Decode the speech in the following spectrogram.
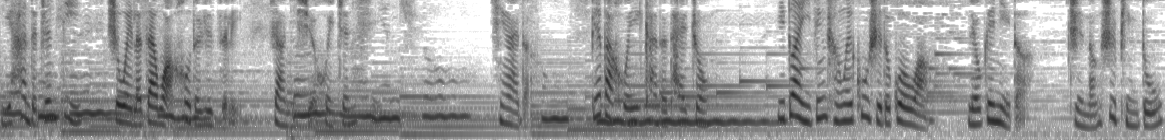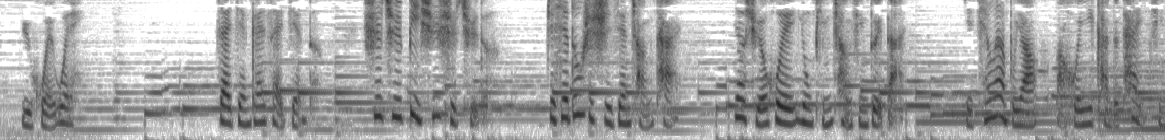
遗憾的真谛。是为了在往后的日子里，让你学会珍惜。亲爱的，别把回忆看得太重，一段已经成为故事的过往，留给你的只能是品读与回味。再见该再见的，失去必须失去的，这些都是世间常态，要学会用平常心对待，也千万不要把回忆看得太轻。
